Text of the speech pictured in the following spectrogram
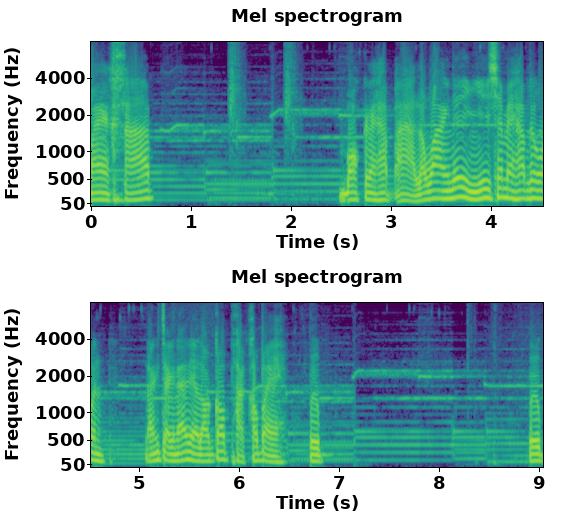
มาครับบล็อกนะครับ อ่าเราวางได้อย่างนี้ใช่ไหมครับทุกคน หลังจากนั้นเนี่ยเราก็ผลักเข้าไปปึ๊บปึ๊บ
